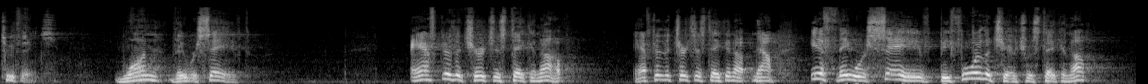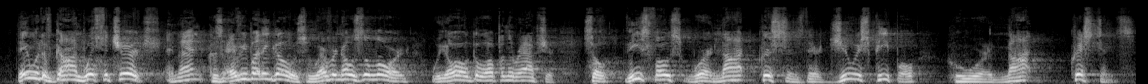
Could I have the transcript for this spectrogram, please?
Two things. One, they were saved. After the church is taken up, after the church is taken up. Now, if they were saved before the church was taken up, they would have gone with the church. Amen? Because everybody goes. Whoever knows the Lord, we all go up in the rapture. So these folks were not Christians. They're Jewish people who were not Christians.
